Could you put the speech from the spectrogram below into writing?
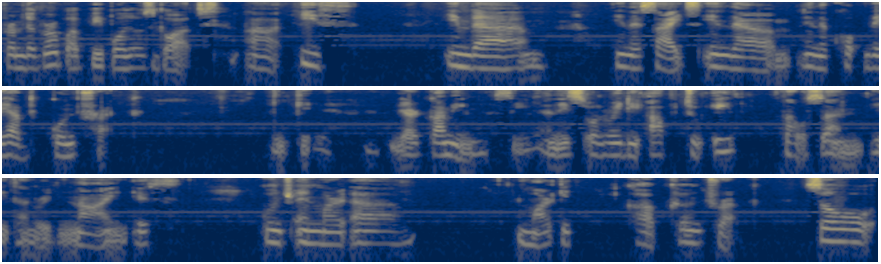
from the group of people who's got uh, ETH in the in the sites in the in the they have the contract. Okay. They are coming see and it's already up to 8809 is and mar uh, market cap contract. So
